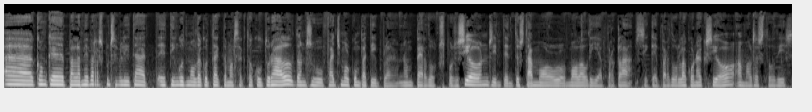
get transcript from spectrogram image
Uh, com que per la meva responsabilitat he tingut molt de contacte amb el sector cultural, doncs ho faig molt compatible. No em perdo exposicions, intento estar molt, molt al dia, però clar, sí que he perdut la connexió amb els estudis.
